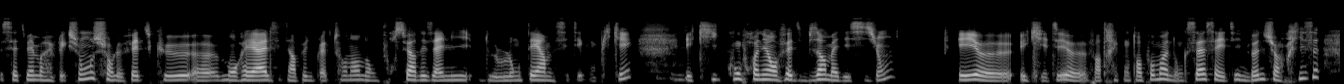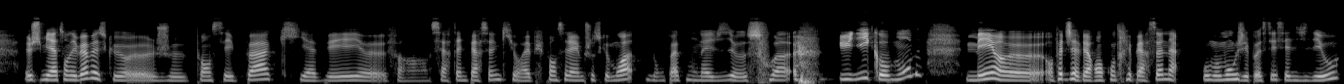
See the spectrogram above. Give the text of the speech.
cette même réflexion sur le fait que euh, Montréal, c'était un peu une plaque tournante, donc pour se faire des amis de long terme, c'était compliqué, mmh. et qui comprenaient en fait bien ma décision, et, euh, et, qui était enfin très content pour moi. Donc ça, ça a été une bonne surprise. Je m'y attendais pas parce que je pensais pas qu'il y avait enfin certaines personnes qui auraient pu penser la même chose que moi. Non pas que mon avis soit unique au monde, mais en fait j'avais rencontré personne au moment où j'ai posté cette vidéo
